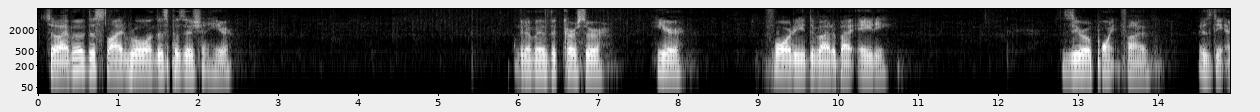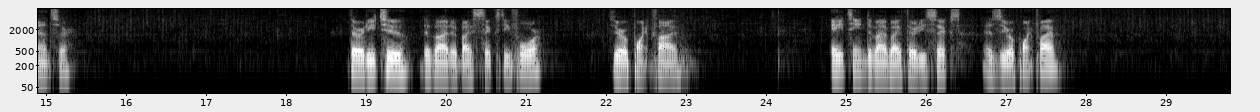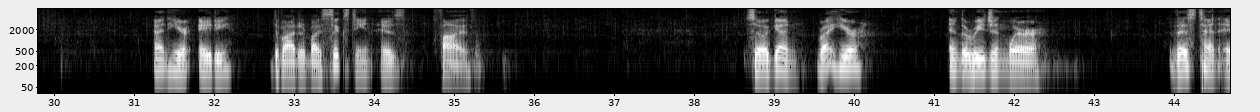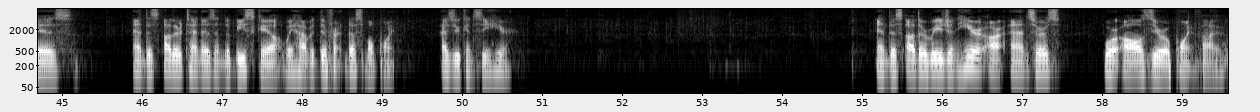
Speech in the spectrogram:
So I move the slide rule in this position here. I'm going to move the cursor here, 40 divided by 80. 0 0.5 is the answer. 32 divided by 64, 0 0.5. 18 divided by 36 is 0 0.5. And here 80 divided by 16 is 5. So again, right here in the region where this 10 is and this other 10 is in the B scale, we have a different decimal point, as you can see here. And this other region here, our answers were all 0.5.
